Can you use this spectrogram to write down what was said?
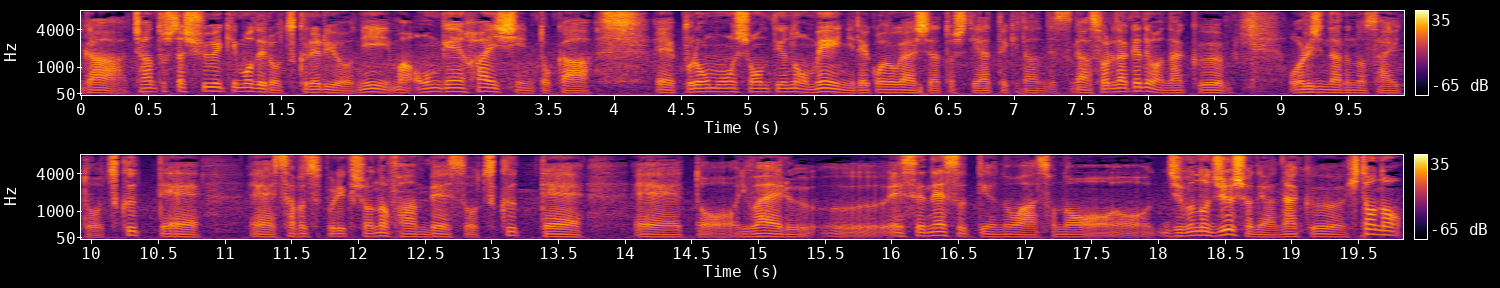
がちゃんとした収益モデルを作れるように、まあ、音源配信とか、えー、プロモーションっていうのをメインにレコード会社としてやってきたんですが、それだけではなく、オリジナルのサイトを作って、えー、サブスプリクションのファンベースを作って、えっ、ー、と、いわゆる、SNS っていうのは、その、自分の住所ではなく、人の、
